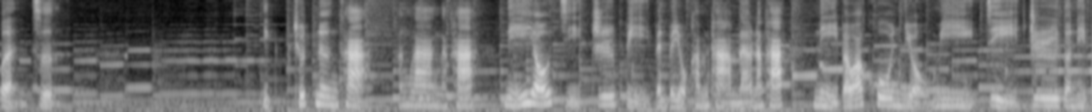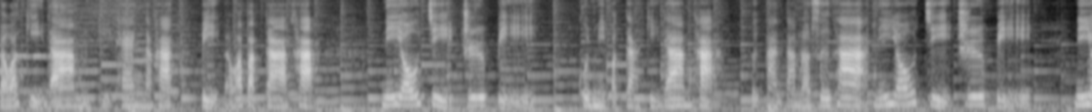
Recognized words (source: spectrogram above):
本子อีก ชุดหนึ่งค่ะ ข้างล่างนะคะหนีโยจีจื้อปีเป็นประโยคคำถามแล้วนะคะหนีแปลว่าคุณโยมีจีจื้อตัวนี้แปลว่ากี่ด้ามหรือกี่แท่งนะคะ ปีแปลว่าปากกาค่ะหนีโยจีจื้อปีคุณมีปากกากี่ด้ามค่ะ ฝึกอ่านตามเราซื้อค่ะหนีโยจีจื้อปีหนีโย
